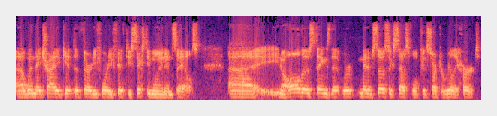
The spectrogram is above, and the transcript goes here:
uh, when they try to get to 30, 40, 50, 60 million in sales. Uh, you know, all those things that were made them so successful can start to really hurt.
